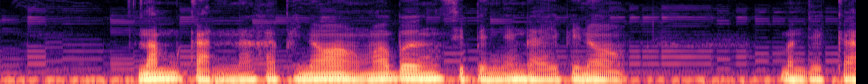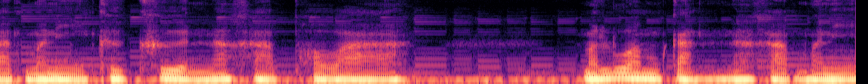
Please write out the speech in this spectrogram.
3นำกันนะครับพี่น้องมาเบิงสิเป็นยังไงพี่น้อง บรรยากาศมณีคือคืนนะครับ เพราะว่ามาร่วมกันนะครับมณี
